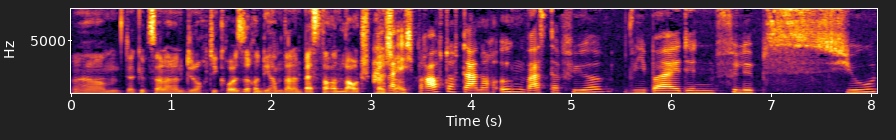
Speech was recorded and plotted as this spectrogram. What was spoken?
Ähm, da gibt es dann noch die größeren, die haben dann einen besseren Lautsprecher. Aber ich brauche doch da noch irgendwas dafür, wie bei den Philips Hue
